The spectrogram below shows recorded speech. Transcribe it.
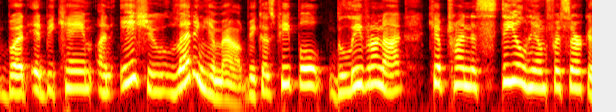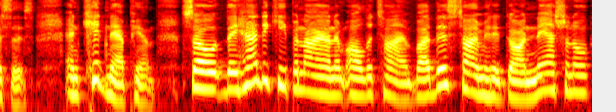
but it became an issue letting him out because people believe it or not kept trying to steal him for circuses and kidnap him. So they had to keep an eye on him all the time. By this time it had gone national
